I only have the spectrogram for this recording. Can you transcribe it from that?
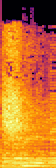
should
